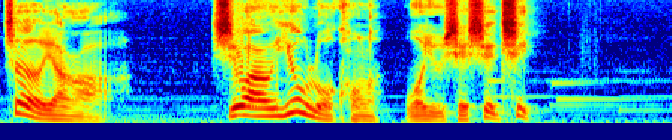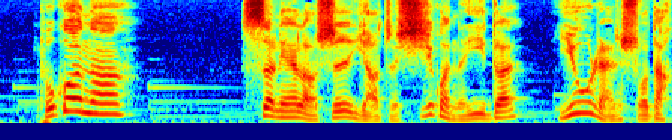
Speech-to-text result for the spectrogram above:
这样啊，希望又落空了，我有些泄气。不过呢，色莲老师咬着吸管的一端，悠然说道：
